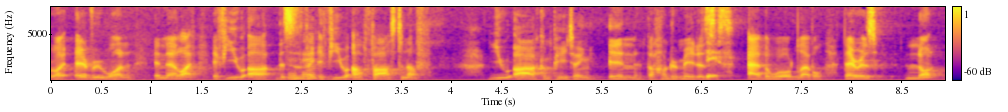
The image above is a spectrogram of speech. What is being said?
like everyone in their life if you are this is the Mm-hmm. thing if you are fast enough you are competing in the 100 meters Yes. at the world level there is not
